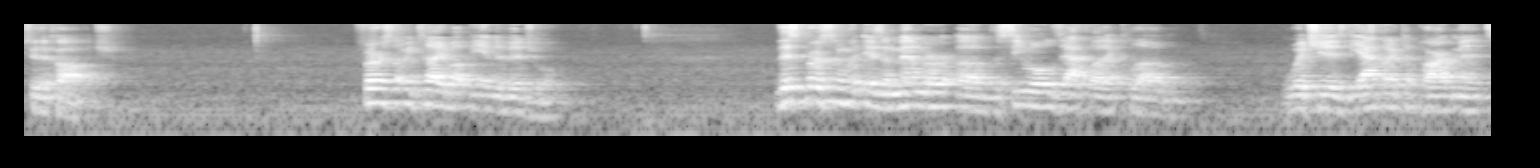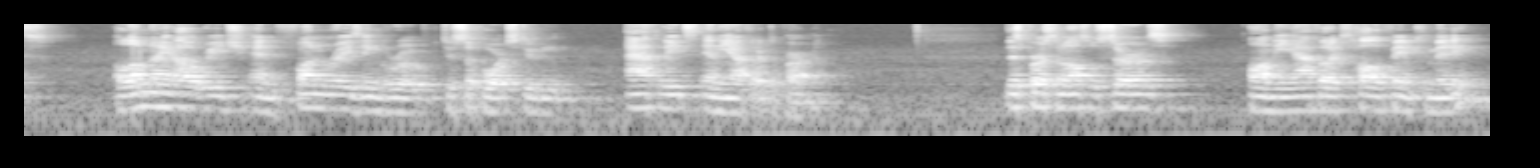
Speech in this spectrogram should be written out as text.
to the college. First, let me tell you about the individual. This person is a member of the Seawolves Athletic Club, which is the athletic department's alumni outreach and fundraising group to support student athletes in the athletic department. This person also serves on the Athletics Hall of Fame committee.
